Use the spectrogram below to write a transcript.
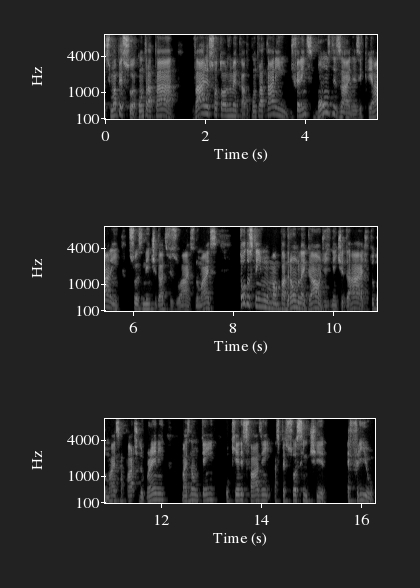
se uma pessoa contratar vários fotógrafos no mercado, contratarem diferentes bons designers e criarem suas identidades visuais e tudo mais, todos têm um padrão legal de identidade, tudo mais, essa parte do branding, mas não tem o que eles fazem as pessoas sentir. É frio,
